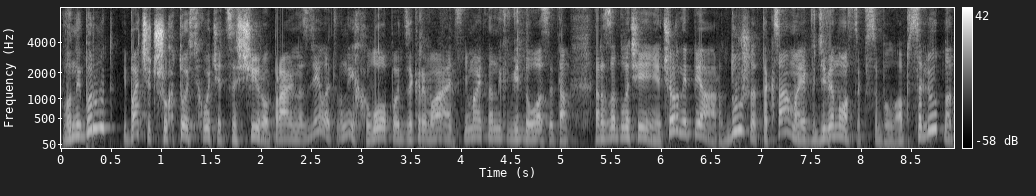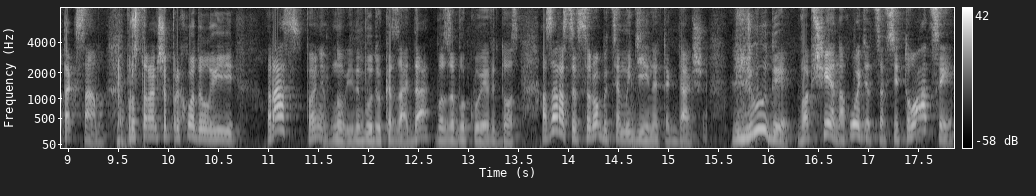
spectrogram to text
вони беруть і бачать, що хтось хоче це щиро правильно зробити, вони хлопають, закривають, знімають на них відоси, там розоблачення. Чорний піар. Дуже так само, як в 90-х все було. Абсолютно так само. Просто раніше приходили і раз, поняв? Ну, і не буду казати, да? бо заблокує відос. А зараз це все робиться медійно і так далі. Люди взагалі знаходяться в ситуації,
